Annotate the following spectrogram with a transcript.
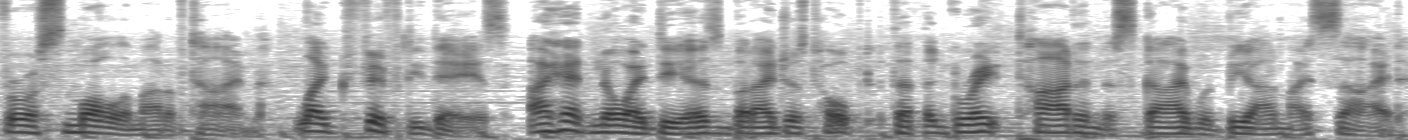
for a small amount of time, like 50 days. I had no ideas, but I just hoped that the great Todd in the sky would be on my side.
